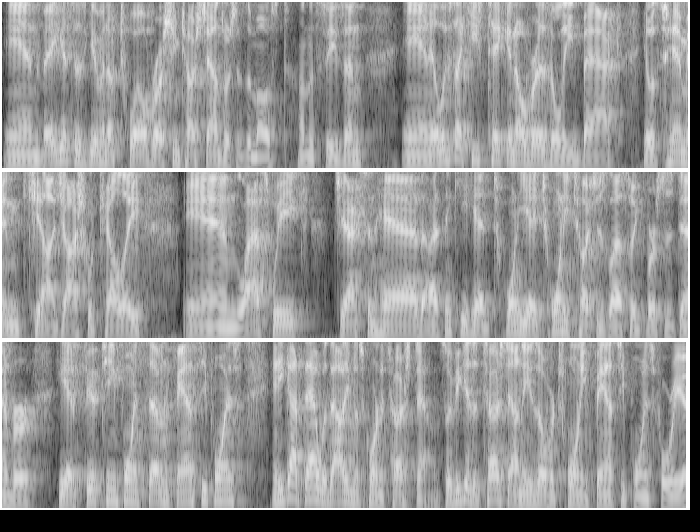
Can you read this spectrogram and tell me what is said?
and Vegas has given up 12 rushing touchdowns, which is the most on the season. And it looks like he's taken over as the lead back. It was him and uh, Joshua Kelly. And last week, Jackson had, I think he had 20, he had 20 touches last week versus Denver. He had 15.7 fantasy points, and he got that without even scoring a touchdown. So if he gets a touchdown, he's over 20 fantasy points for you.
